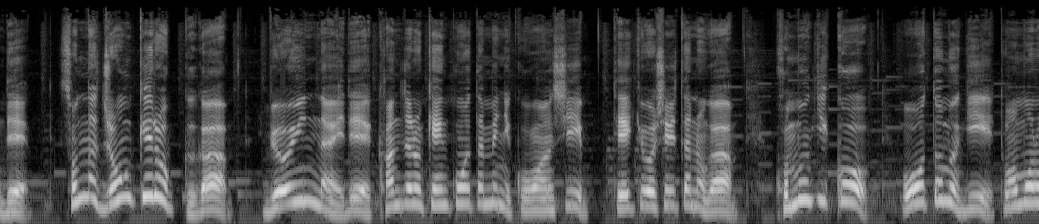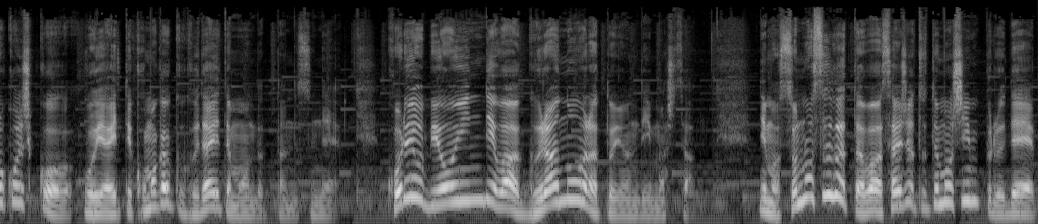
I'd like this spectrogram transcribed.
でそんなジョン・ケロックが病院内で患者の健康のために考案し提供していたのが小麦粉オート麦トウモロコシ粉を焼いて細かく砕いたものだったんですね。これを病院ではグラノーラと呼んでいました。でもその姿は最初はとてもシンプルで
